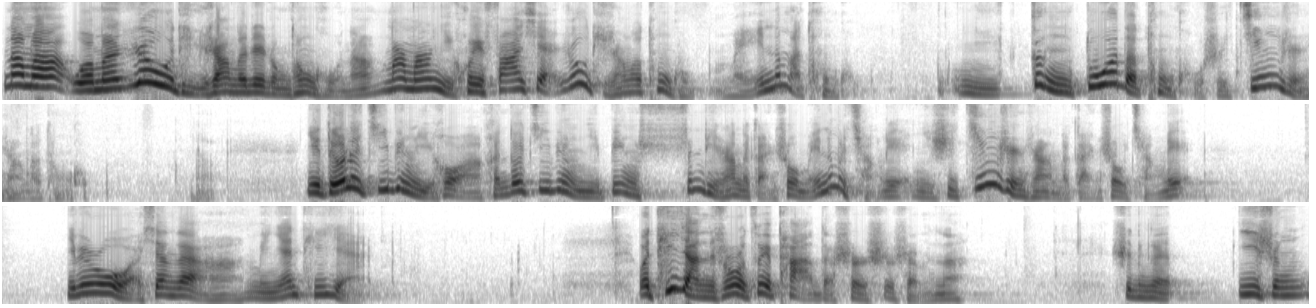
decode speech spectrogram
那么我们肉体上的这种痛苦呢，慢慢你会发现，肉体上的痛苦没那么痛苦，你更多的痛苦是精神上的痛苦。你得了疾病以后啊，很多疾病你病身体上的感受没那么强烈，你是精神上的感受强烈。你比如我现在啊，每年体检。我体检的时候，最怕的事儿是什么呢？是那个医生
